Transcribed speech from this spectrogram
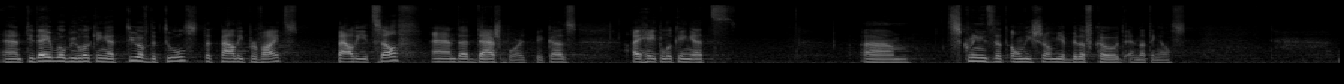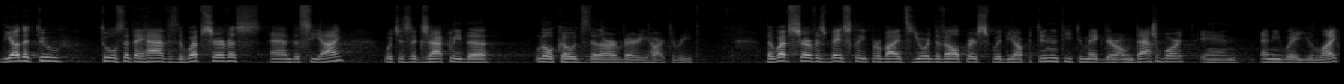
And today we'll be looking at two of the tools that Pa11y provides, Pa11y itself and the dashboard, because I hate looking at um, screens that only show me a bit of code and nothing else. The other two tools that they have is the web service and the CI, which is exactly the little codes that are very hard to read. The web service basically provides your developers with the opportunity to make their own dashboard in any way you like,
